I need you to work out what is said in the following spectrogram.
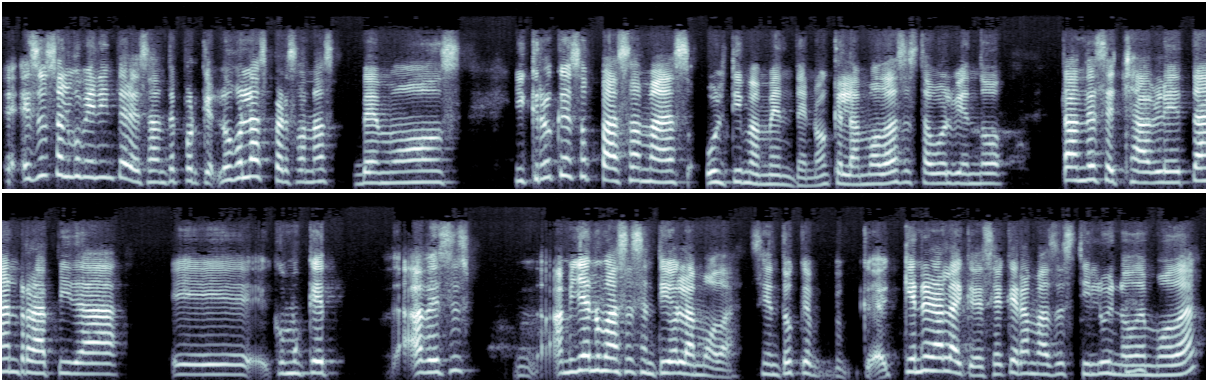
eso es algo bien interesante porque luego las personas vemos, y creo que eso pasa más últimamente, ¿no? Que la moda se está volviendo tan desechable, tan rápida, eh, como que a veces a mí ya no me hace sentido la moda. Siento que, ¿quién era la que decía que era más de estilo y no de moda?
